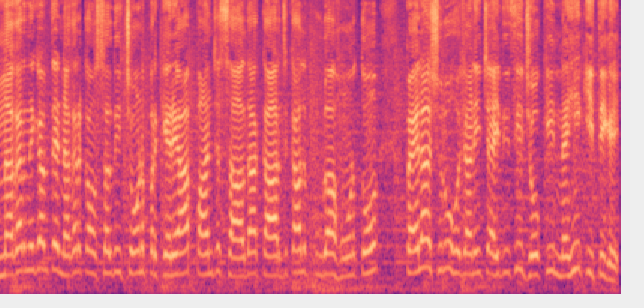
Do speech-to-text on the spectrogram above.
ਨਗਰ ਨਿਗਮ ਤੇ ਨਗਰ ਕੌਂਸਲ ਦੀ ਚੋਣ ਪ੍ਰਕਿਰਿਆ 5 ਸਾਲ ਦਾ ਕਾਰਜਕਾਲ ਪੂਰਾ ਹੋਣ ਤੋਂ ਪਹਿਲਾਂ ਸ਼ੁਰੂ ਹੋ ਜਾਣੀ ਚਾਹੀਦੀ ਸੀ, ਜੋ ਕਿ ਨਹੀਂ ਕੀਤੀ ਗਈ,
